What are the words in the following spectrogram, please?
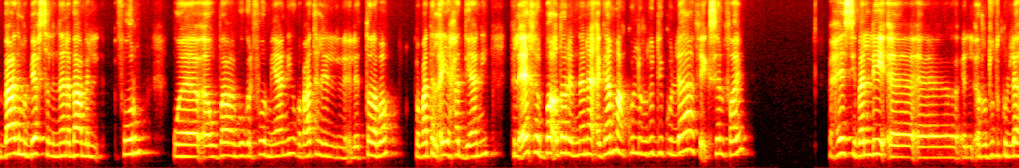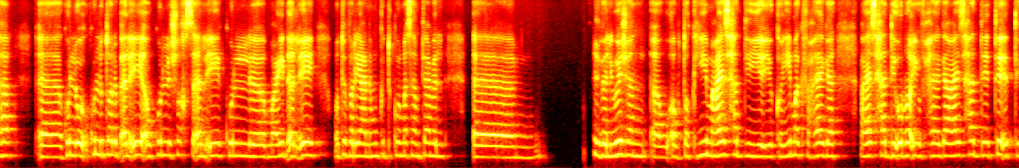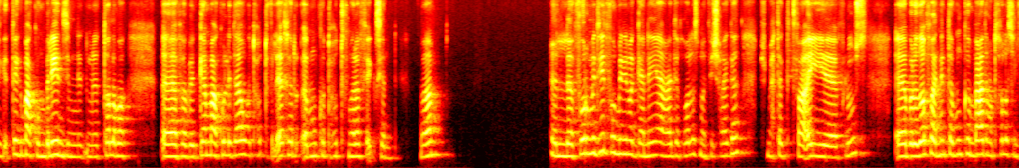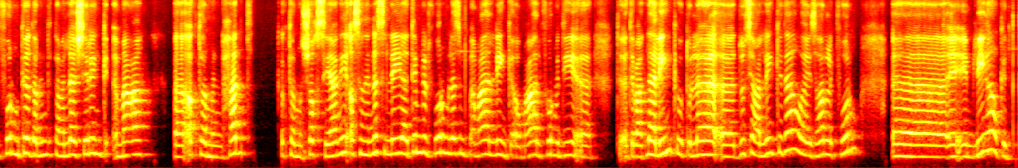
بعد ما بيحصل إن أنا بعمل form أو بعمل Google Form يعني وببعتها لل- للطلبة وببعتها لأي حد يعني في الآخر بقدر إن أنا أجمع كل الردود دي كلها في Excel file بحيث يبان لي الردود كلها آه، كل كل طالب قال إيه أو كل شخص قال إيه كل معيد قال إيه whatever يعني ممكن تكون مثلا بتعمل evaluation أو أو تقييم عايز حد يقيمك في حاجة عايز حد يقول رأيه في حاجة عايز حد تجمع complaints من الطلبة آه، فبتجمع كل ده وبتحطه في الآخر آه، ممكن تحطه في ملف Excel تمام؟ ال form دي ال form دي مجانية عادي خالص ما فيش حاجة مش محتاج تدفع أي فلوس. آه، بالإضافة إن أنت ممكن بعد ما تخلص ال form تقدر إن أنت تعمل لها sharing مع آه، أكتر من حد أكتر من شخص يعني. أصلا الناس اللي هي هتملي ال form لازم تبقى معاها ال link أو معاها ال form دي آه، تبعت لها link وتقول لها دوسي على ال link ده وهيظهر لك form امليها وكده.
